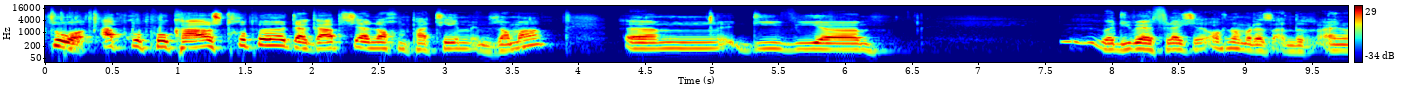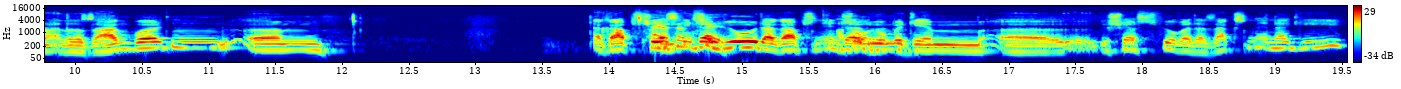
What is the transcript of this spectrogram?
So, apropos Chaostruppe, da gab es ja noch ein paar Themen im Sommer, ähm, die wir, über die wir vielleicht auch noch mal das andere, eine oder andere sagen wollten. Ähm, da gab es ein. Interview, da gab es ein so, Interview ja. mit dem äh, Geschäftsführer der Sachsenenergie,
